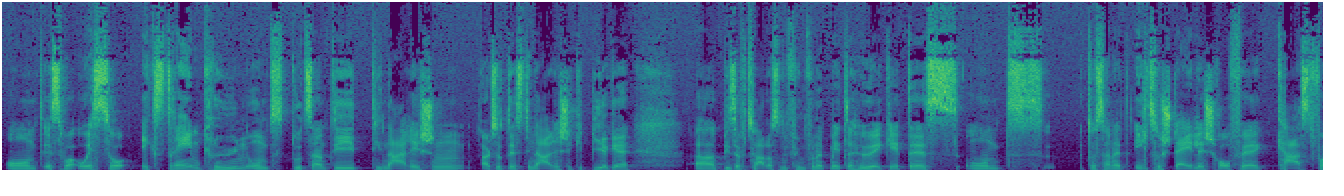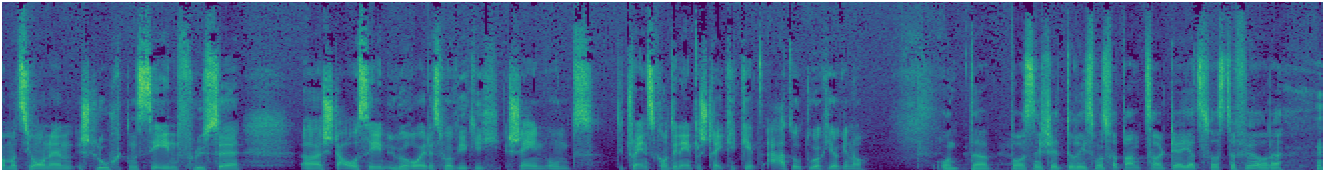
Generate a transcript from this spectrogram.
und es war alles so extrem grün und dort sind die dinarischen, also das dinarische Gebirge, bis auf 2500 Meter Höhe geht es und da sind halt echt so steile, schroffe Karstformationen, Schluchten, Seen, Flüsse, äh, Stauseen überall. Das war wirklich schön und die Transcontinental-Strecke geht auch da durch, ja genau. Und der bosnische Tourismusverband zahlt ja jetzt was dafür, oder?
